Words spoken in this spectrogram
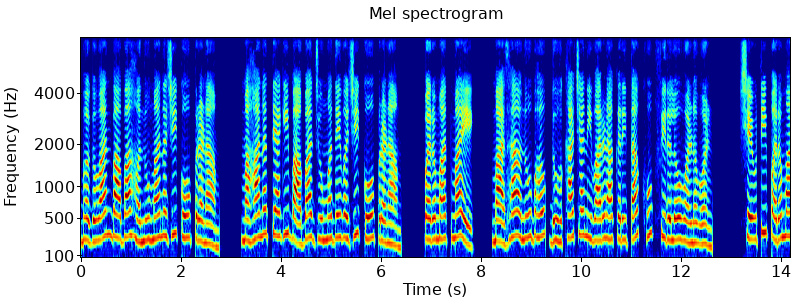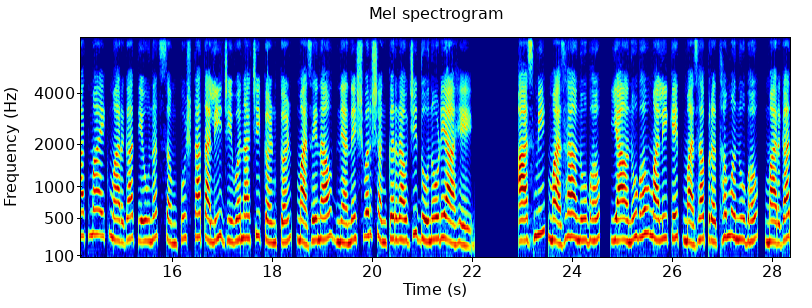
भगवान बाबा हनुमानजी को प्रणाम. महानत्यागी बाबा जुमदेवजी को प्रणाम. परमात्मा एक. माझा अनुभव दुःखाच्या निवारणाकरिता खूप फिरलो वणवण. शेवटी परमात्मा एक मार्गात येऊनच संपुष्टात आली. जीवनाची कणकण. माझे नाव ज्ञानेश्वर शंकररावजी दोनोडे आहे. आज मी माझा अनुभव या अनुभव मालिकेत माझा प्रथम अनुभव मार्गात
